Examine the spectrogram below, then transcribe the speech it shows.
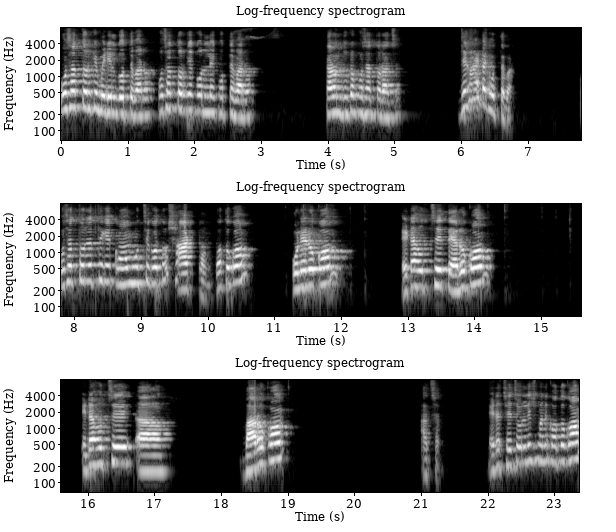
পঁচাত্তরকে মিডিল করতে পারো পঁচাত্তরকে করলে করতে পারো, কারণ দুটো পঁচাত্তর আছে। যে কোনো একটা করতে পারো। পঁচাত্তরের থেকে কম হচ্ছে কত? ষাট কম। কত কম? পনেরো কম। এটা হচ্ছে তেরো কম। এটা হচ্ছে, আহ, বারো কম। আচ্ছা এটা ছেচল্লিশ মানে কত কম?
